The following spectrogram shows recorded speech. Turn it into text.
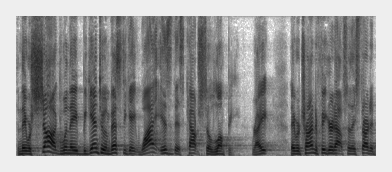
and they were shocked when they began to investigate why is this couch so lumpy, right? They were trying to figure it out, so they started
